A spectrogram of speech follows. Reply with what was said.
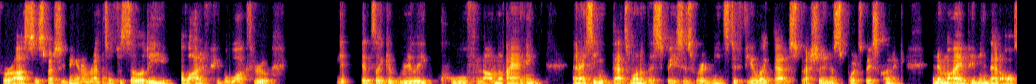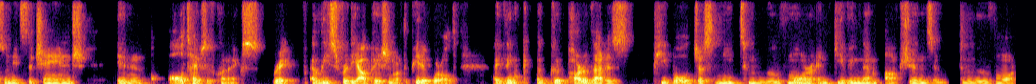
for us, especially being in a rental facility, a lot of people walk through. It's like a really cool phenomenon. And I think that's one of the spaces where it needs to feel like that, especially in a sports based clinic. And in my opinion, that also needs to change in all types of clinics, right? At least for the outpatient orthopedic world. I think a good part of that is people just need to move more and giving them options and to move more,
